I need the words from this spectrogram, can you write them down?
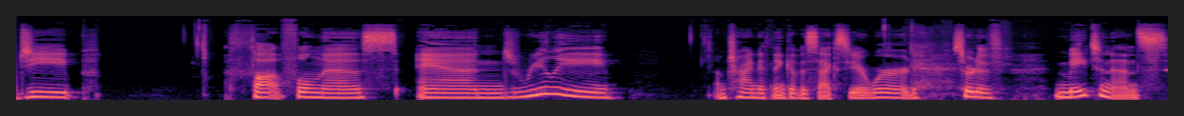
deep thoughtfulness and really I'm trying to think of a sexier word, sort of maintenance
